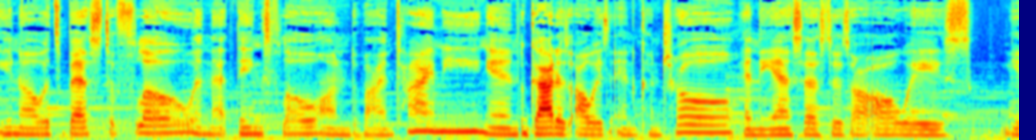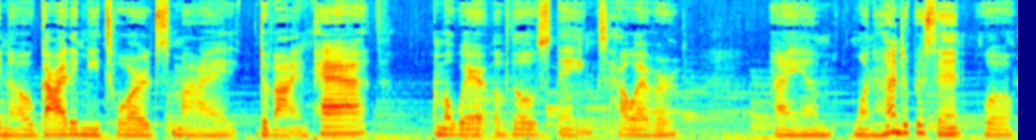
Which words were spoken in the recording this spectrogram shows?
you know, it's best to flow and that things flow on divine timing and God is always in control and the ancestors are always, you know, guiding me towards my divine path. I'm aware of those things. However, I am 100%, well,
